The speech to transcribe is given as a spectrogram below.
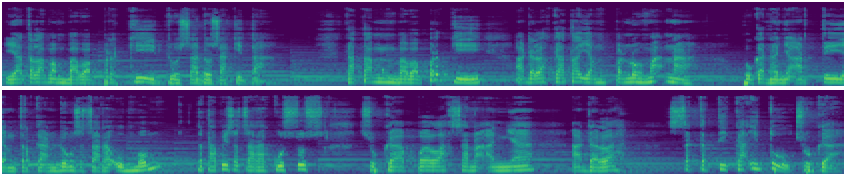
Ia telah membawa pergi dosa-dosa kita. Kata membawa pergi adalah kata yang penuh makna, bukan hanya arti yang terkandung secara umum, tetapi secara khusus juga pelaksanaannya adalah seketika itu juga,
